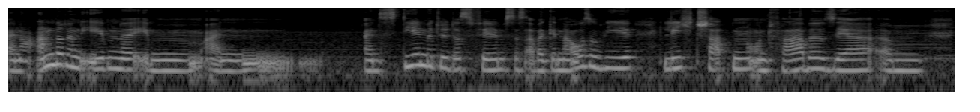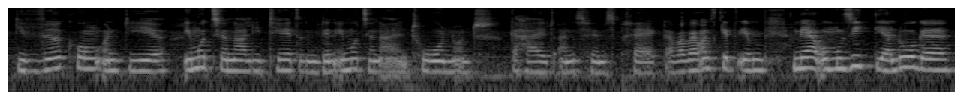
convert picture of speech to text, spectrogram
einer anderen Ebene eben ein ein Stilmittel des Films, das aber genauso wie Licht, Schatten und Farbe sehr ähm, die Wirkung und die Emotionalität, und den emotionalen Ton und Gehalt eines Films prägt. Aber bei uns geht es eben mehr um Musik, Dialoge,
